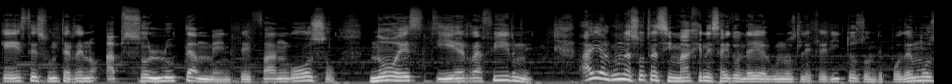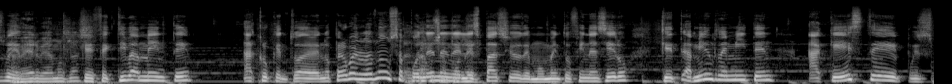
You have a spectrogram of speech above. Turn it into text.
que este es un terreno absolutamente fangoso. No es tierra firme. Hay algunas otras imágenes ahí donde hay algunos letreritos donde podemos A ver, ver, veámoslas. que efectivamente. Ah, creo que todavía no. Pero bueno, las vamos a Las poner vamos a en el espacio de momento financiero. Que también remiten a que este, pues,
